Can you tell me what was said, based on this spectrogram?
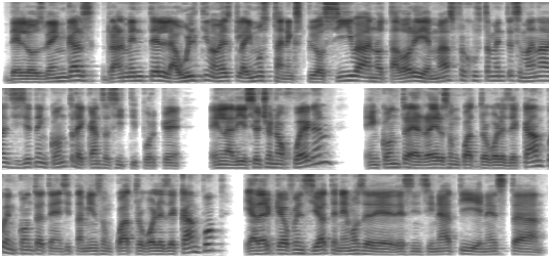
de los Bengals, realmente la última vez que la vimos tan explosiva, anotadora y demás, fue justamente semana 17 en contra de Kansas City, porque en la 18 no juegan en contra de Raiders son cuatro goles de campo. En contra de Tennessee también son cuatro goles de campo. Y a ver qué ofensiva tenemos de, Cincinnati en esta,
